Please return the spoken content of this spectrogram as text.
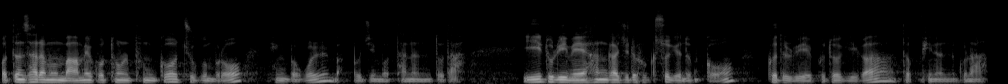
어떤 사람은 마음의 고통을 품고 죽음으로 행복을 맛보지 못하는 도다. 이 둘이 매한 가지로 흙 속에 눕고 그들 위에 구더기가 덮이는구나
